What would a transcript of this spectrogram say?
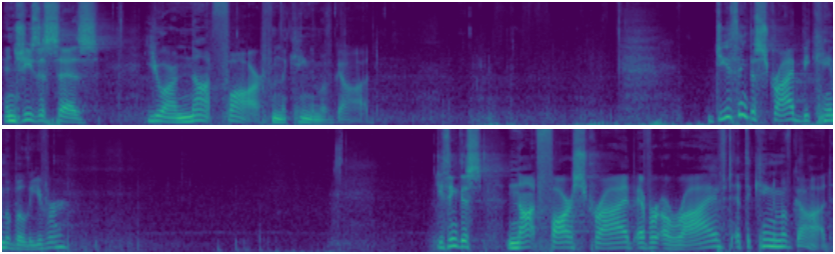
And Jesus says, you are not far from the kingdom of God. Do you think the scribe became a believer? Do you think this not far scribe ever arrived at the kingdom of God?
